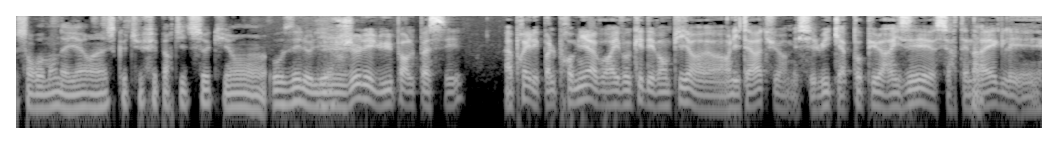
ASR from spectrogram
son roman d'ailleurs hein? Est-ce que tu fais partie de ceux qui ont osé le lire? Je l'ai lu par le passé. Après, il n'est pas le premier à avoir évoqué des vampires euh, en littérature, mais c'est lui qui a popularisé certaines règles et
